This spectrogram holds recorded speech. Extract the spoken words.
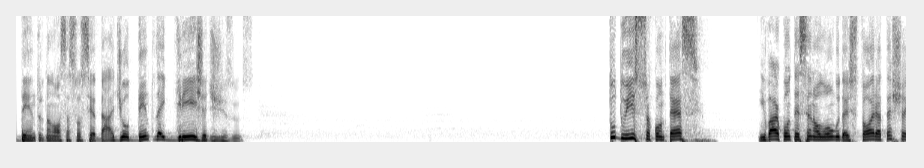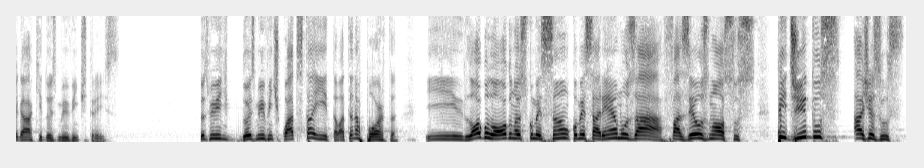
dentro da nossa sociedade ou dentro da igreja de Jesus. Tudo isso acontece e vai acontecendo ao longo da história até chegar aqui 2023. 2024 está aí, está batendo a porta. E logo, logo nós começamos, começaremos a fazer os nossos pedidos a Jesus.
